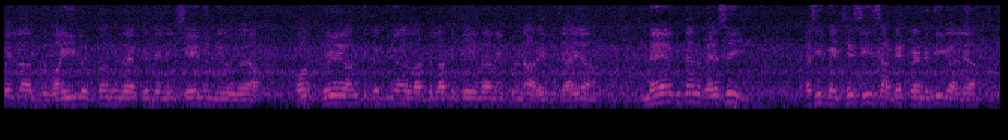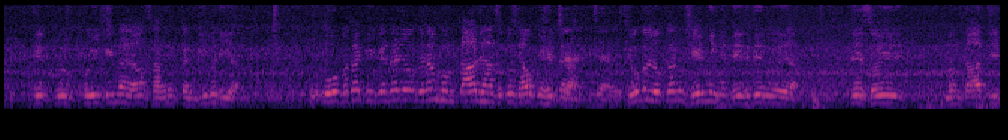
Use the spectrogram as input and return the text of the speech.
ਪਹਿਲਾਂ ਦਵਾਈ ਲੋਕਾਂ ਨੂੰ ਲੈ ਕੇ ਦੇਣੀ 6 ਮਹੀਨੇ ਹੋ ਗਿਆ। ਔਰ ਫਿਰ ਅੰਤ ਗੱਡੀਆਂ ਲੱਦ ਲੱਦ ਕੇ ਇਹਨਾਂ ਨੇ ਭੰਡਾਰੇ ਬਚਾਇਆ ਮੈਂ ਇੱਕ ਦਿਨ ਵੈਸੇ ਹੀ ਅਸੀਂ ਬੈਠੇ ਸੀ ਸਾਡੇ ਪਿੰਡ ਦੀ ਗੱਲ ਆ ਕੋ- ਕੋਈ ਕਹਿੰਦਾ ਆ ਸਾਨੂੰ ਤੰਗੀ ਬੜੀ ਆ। ਉਹ ਪਤਾ ਕੀ ਕਹਿੰਦਾ ਜੋ ਕਹਿੰਦਾ ਮੁਮਤਾਜ਼ ਹੰਸ ਕੋ ਜਾਓ ਕਿਸੇ ਤਰ੍ਹਾਂ। ਕਿਉਂਕਿ ਲੋਕਾਂ ਨੂੰ 6 ਮਹੀਨੇ ਦੇਖਦੇ ਨੂੰ ਹੋਇਆ ਤੇ ਸੋਈ ਮਮਤਾਜ਼ ਜੀ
